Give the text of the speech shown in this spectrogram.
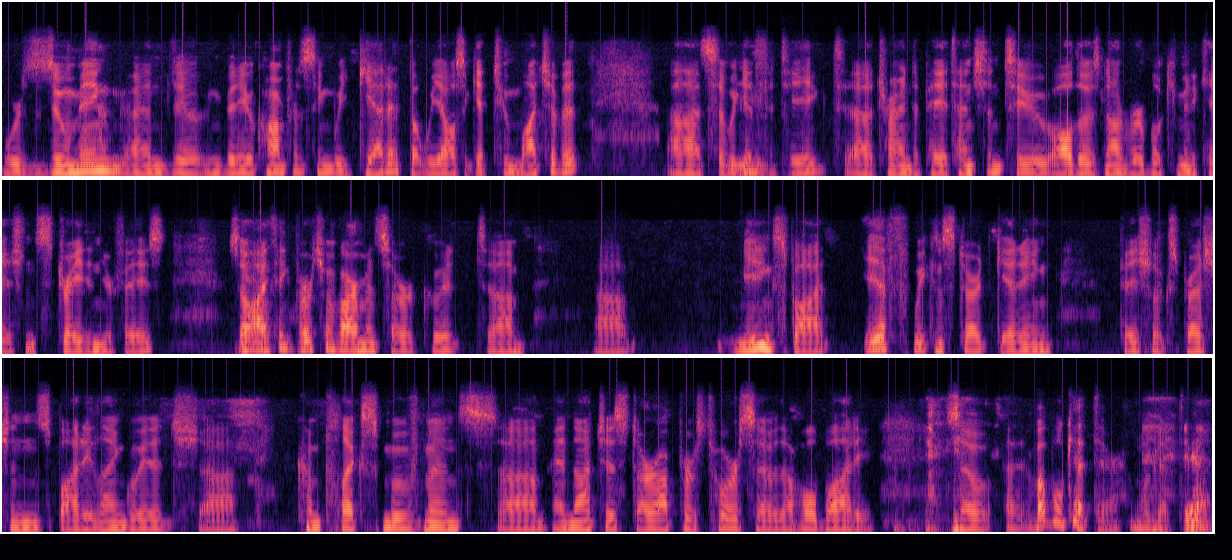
we're zooming and doing video conferencing, we get it, but we also get too much of it. Uh, so we get Mhm. fatigued uh, trying to pay attention to all those nonverbal communications straight in your face. So Yeah. I think virtual environments are a good um, uh, meeting spot if we can start getting facial expressions, body language, uh, complex movements, um, and not just our upper torso, the whole body. So, uh, but we'll get there. We'll get there. Yeah,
